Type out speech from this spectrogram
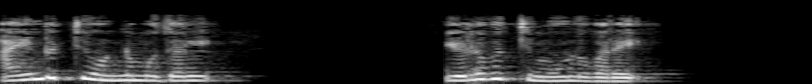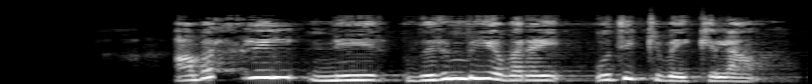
ஐம்பத்தி ஒன்னு முதல் எழுபத்தி மூணு வரை. அவர்களில் நீர் விரும்பியவரை ஒதுக்கி வைக்கலாம்.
